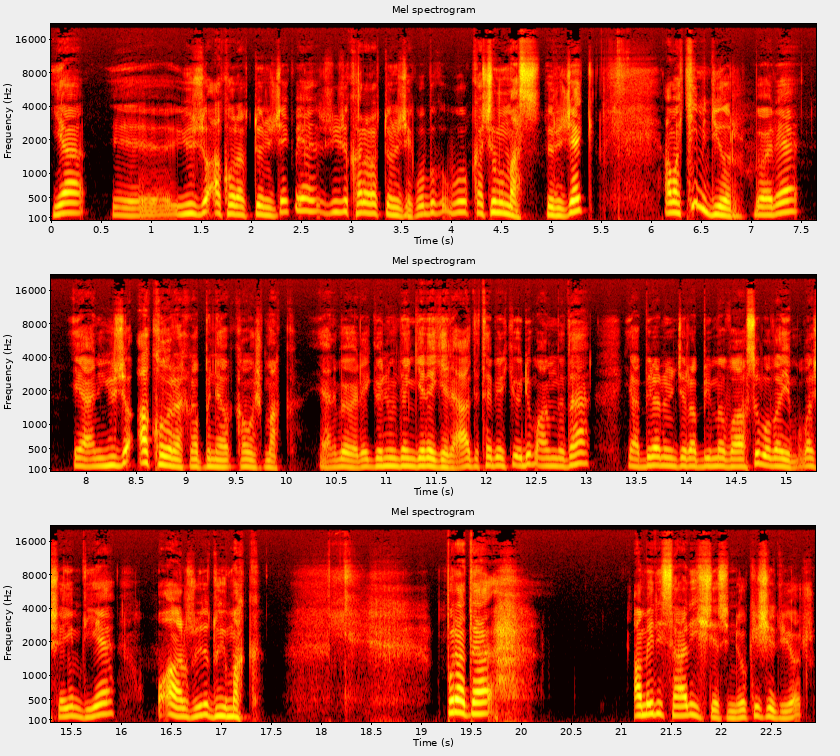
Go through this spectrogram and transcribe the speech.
Ya e, yüzü ak olarak dönecek veya yüzü kara olarak dönecek. Bu, bu, bu kaçınılmaz dönecek. Ama kim diyor böyle yani yüzü ak olarak Rabbine kavuşmak. Yani böyle gönülden gele gele adeta belki ölüm anında da ya bir an önce Rabbime vasıl olayım, ulaşayım diye o arzuyu da duymak. Burada ameli salih işlesin o kişi diyor.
